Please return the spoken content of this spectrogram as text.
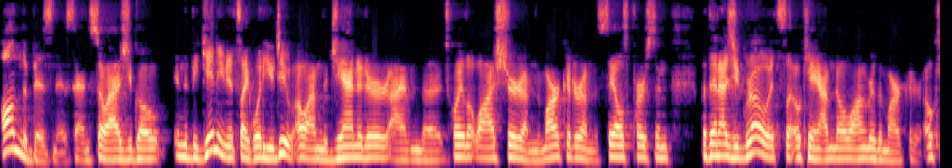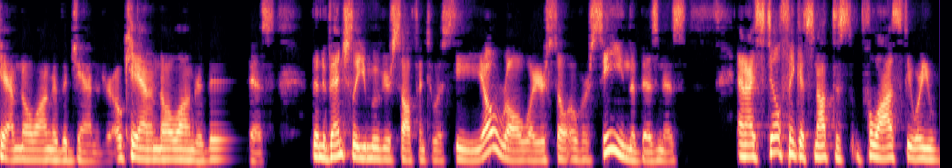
on the business. And so as you go in the beginning, it's like, what do you do? Oh, I'm the janitor. I'm the toilet washer. I'm the marketer. I'm the salesperson. But then as you grow, it's like, okay, I'm no longer the marketer. Okay. I'm no longer the janitor. Okay. I'm no longer this. Then eventually you move yourself into a CEO role where you're still overseeing the business. And I still think it's not this philosophy where you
